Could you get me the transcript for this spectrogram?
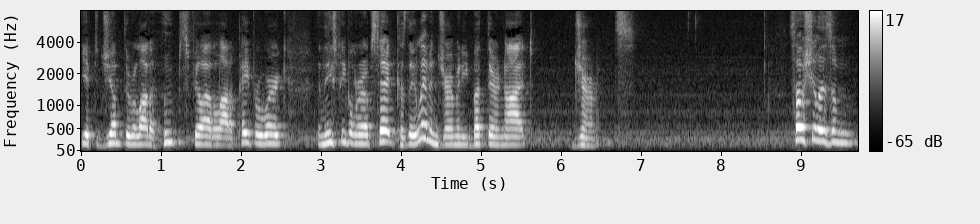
You have to jump through a lot of hoops, fill out a lot of paperwork. And these people are upset because they live in Germany, but they're not Germans. Socialism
